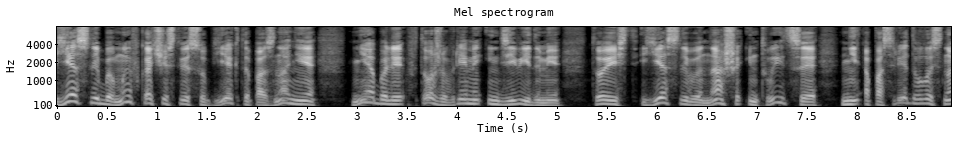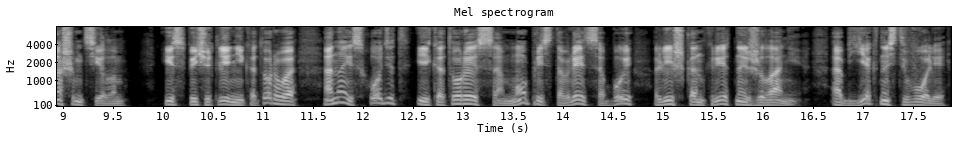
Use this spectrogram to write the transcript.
Если бы мы в качестве субъекта познания не были в то же время индивидами, то есть если бы наша интуиция не опосредовалась нашим телом, из впечатлений которого она исходит и которое само представляет собой лишь конкретное желание, объектность воли,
